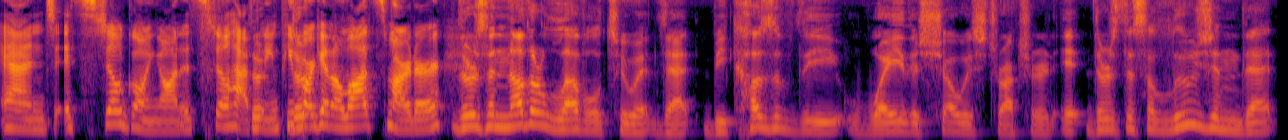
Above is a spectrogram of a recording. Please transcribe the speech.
And it's still going on. It's still happening. People there- are getting a lot smarter. There's another level to it that because of the way the show is structured, it, there's this illusion that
